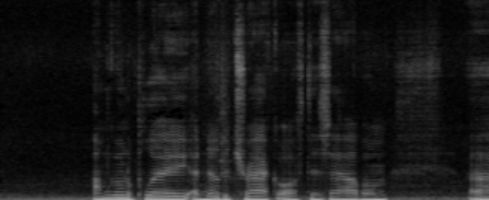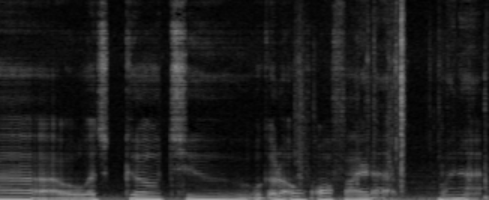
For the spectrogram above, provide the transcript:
I'm going to play another track off this album. Uh, let's go to, we'll go to All, All Fired Up. Why not?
